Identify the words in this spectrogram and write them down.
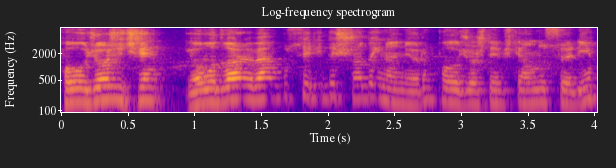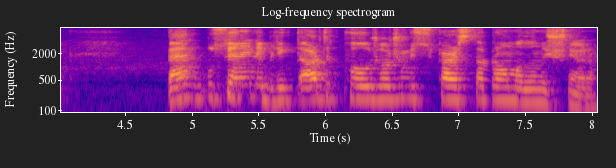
Paul George için yolladılar ve ben bu seride şuna da inanıyorum. Paul George demişken onu söyleyeyim. Ben bu seneyle birlikte artık Paul George'un bir süperstar olmadığını düşünüyorum.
